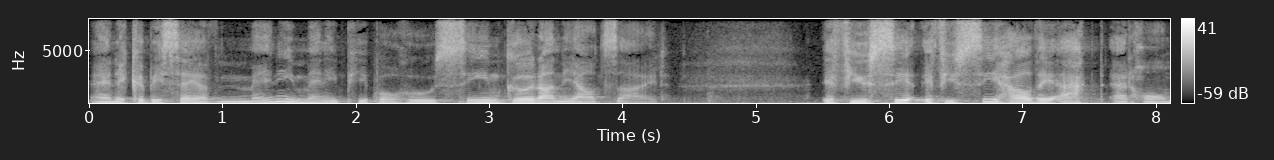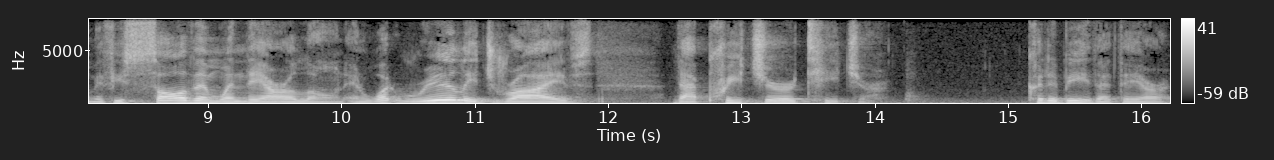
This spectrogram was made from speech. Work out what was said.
And it could be said of many, many people who seem good on the outside. If you, see, if you see how they act at home, if you saw them when they are alone, and what really drives that preacher teacher, could it be that they are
